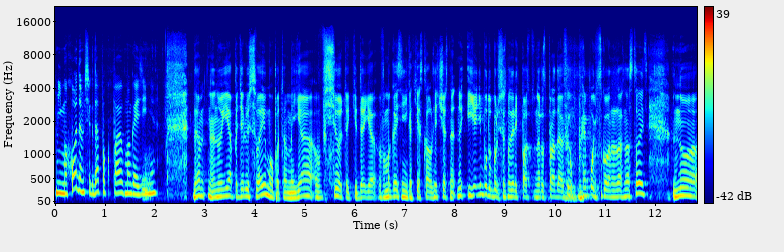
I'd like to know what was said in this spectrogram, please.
мимоходом всегда покупаю в магазине. Да, ну я поделюсь своим опытом. Я все-таки, да, я в магазине, как я сказал, я честно, ну, я не буду больше смотреть пасту на распродажу, я понял, сколько она должна стоить, но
